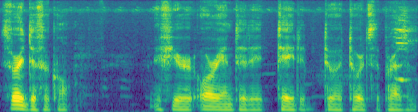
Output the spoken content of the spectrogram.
it's very difficult if you're oriented to, towards the present.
